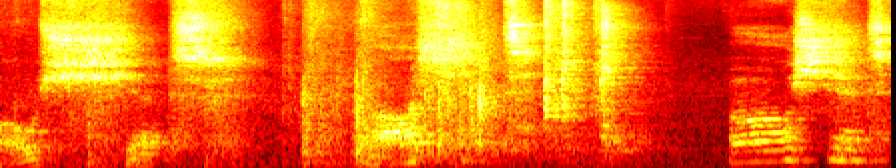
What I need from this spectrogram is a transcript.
Oh shit. Oh shit. Oh shit.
